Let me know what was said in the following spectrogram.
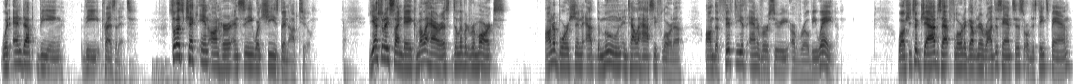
would end up being the president. So let's check in on her and see what she's been up to. Yesterday, Sunday, Kamala Harris delivered remarks on abortion at the Moon in Tallahassee, Florida, on the 50th anniversary of Roe v. Wade. While she took jabs at Florida Governor Ron DeSantis over the state's ban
